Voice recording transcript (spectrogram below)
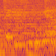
It's me.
